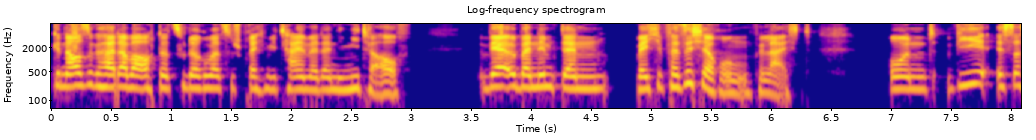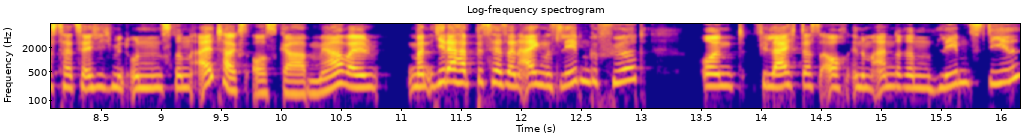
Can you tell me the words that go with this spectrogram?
Genauso gehört aber auch dazu, darüber zu sprechen, wie teilen wir denn die Miete auf? Wer übernimmt denn welche Versicherungen vielleicht? Und wie ist das tatsächlich mit unseren Alltagsausgaben? Ja, weil man, jeder hat bisher sein eigenes Leben geführt und vielleicht das auch in einem anderen Lebensstil.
